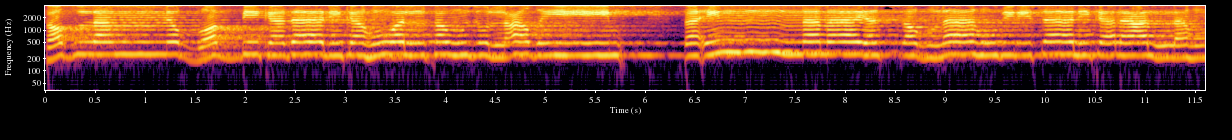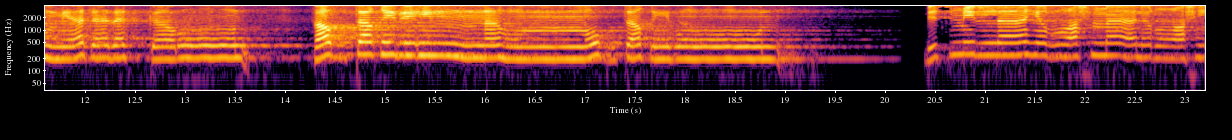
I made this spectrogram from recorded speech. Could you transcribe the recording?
فضلا من ربك ذلك هو الفوز العظيم. فإنما يسرناه بلسانك لعلهم يتذكرون. فارتقب إنهم مرتقبون. بسم الله الرحمن الرحيم.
